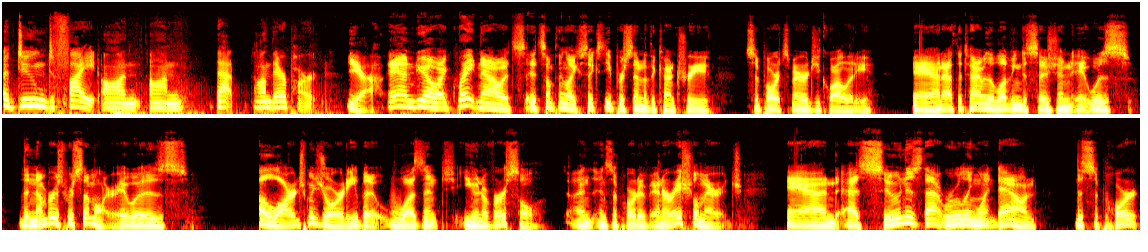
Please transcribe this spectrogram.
a doomed fight on on that on their part. Yeah, and you know, like right now, it's it's something like sixty percent of the country supports marriage equality, and at the time of the Loving decision, it was the numbers were similar. It was a large majority, but it wasn't universal in, in support of interracial marriage. And as soon as that ruling went down, the support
